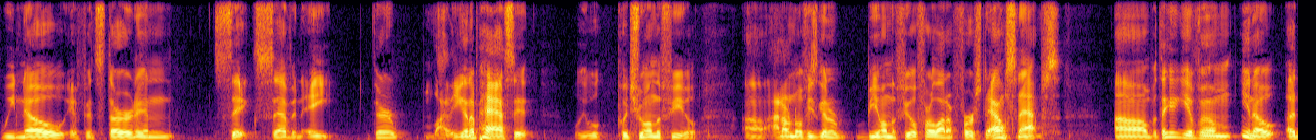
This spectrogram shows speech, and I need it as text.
we know if it's third and six, seven, eight, they're likely going to pass it. We will put you on the field. Uh, I don't know if he's going to be on the field for a lot of first down snaps, uh, but they could give him, you know, a,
